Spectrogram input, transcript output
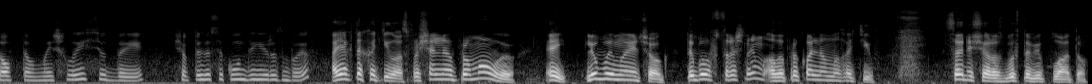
Тобто ми йшли сюди, щоб ти за секунду її розбив? А як ти хотіла, з прощальною промовою? Ей, любий маячок, ти був страшним, але прикольно миготів. Сорі, що розбив тобі плату.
